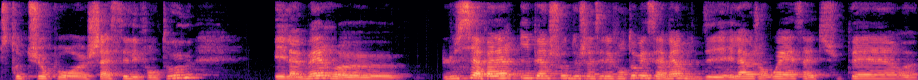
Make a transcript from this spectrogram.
structure pour chasser les fantômes, et la mère, Lucie a pas l'air hyper chaude de chasser les fantômes, et sa mère lui dit, est là genre ouais, ça va être super.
